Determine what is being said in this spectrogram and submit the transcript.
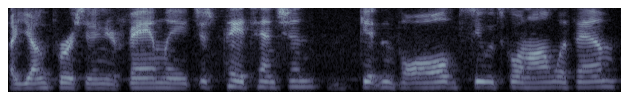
a young person in your family, just pay attention, get involved, see what's going on with them.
